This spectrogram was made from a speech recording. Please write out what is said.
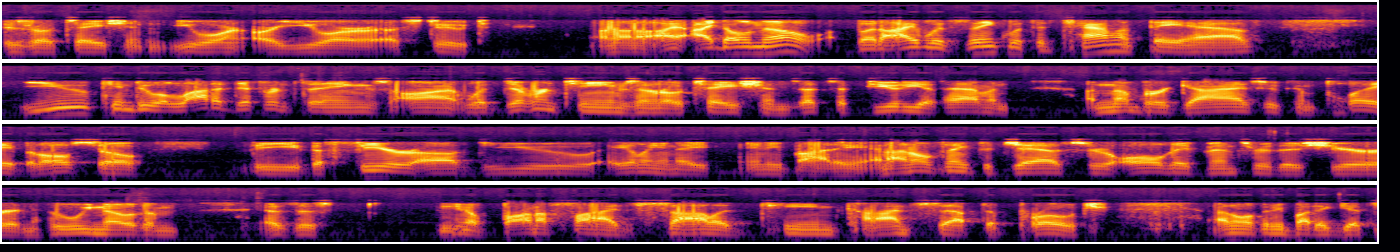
is rotation. You are, or you are astute. Uh, I, I don't know, but I would think with the talent they have, you can do a lot of different things on with different teams and rotations. That's the beauty of having a number of guys who can play, but also the the fear of do you alienate anybody? And I don't think the Jazz, through all they've been through this year, and who we know them as this you know bona fide solid team concept approach, I don't know if anybody gets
